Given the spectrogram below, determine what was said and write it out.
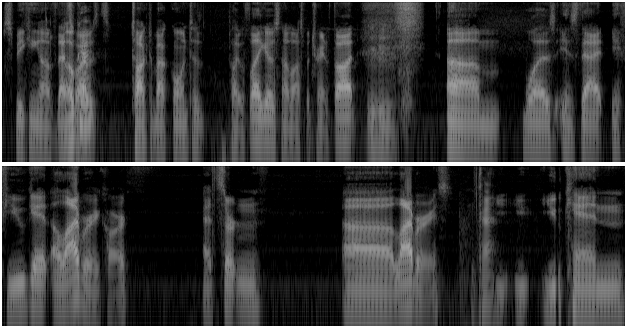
Speaking of, that's why I was talked about going to play with Legos, and I lost my train of thought. Mm-hmm. Um, was is that if you get a library card at certain uh, libraries, Okay. you, you, you can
